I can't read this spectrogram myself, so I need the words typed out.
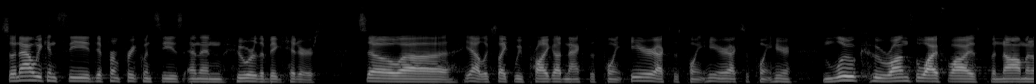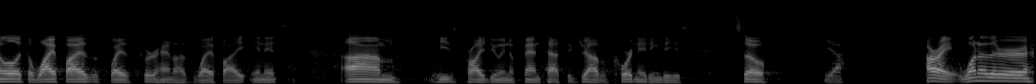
So now we can see different frequencies and then who are the big hitters. So uh, yeah, looks like we've probably got an access point here, access point here, access point here. And Luke, who runs the Wi-Fi, is phenomenal at the Wi-Fi. That's why his Twitter handle has Wi-Fi in it. Um, he's probably doing a fantastic job of coordinating these. So yeah. All right, one other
